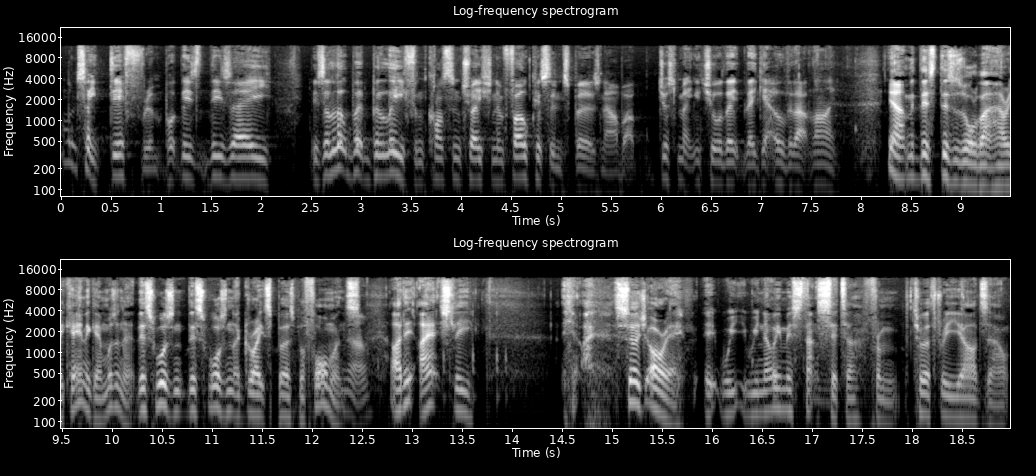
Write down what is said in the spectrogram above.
I wouldn't say different, but there's there's a there's a little bit of belief and concentration and focus in Spurs now, but just making sure they, they get over that line. Yeah, I mean this this is all about Harry Kane again, wasn't it? This wasn't this wasn't a great Spurs performance. No. I did, I actually Serge Aurier, it, we we know he missed that sitter from two or three yards out,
